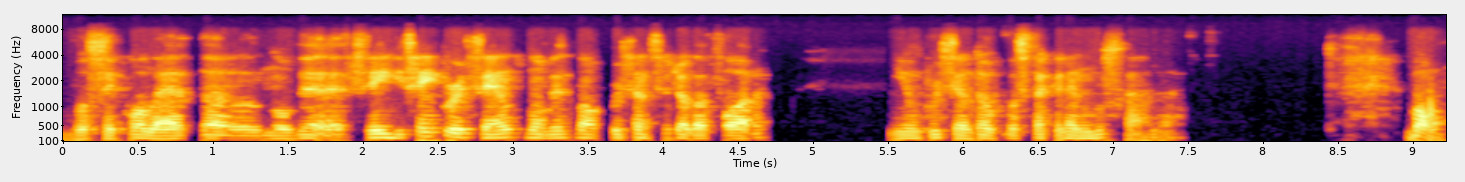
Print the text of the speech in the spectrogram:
Você coleta de 100%, 99% você joga fora e 1% é o que você está querendo buscar, né? Bom,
